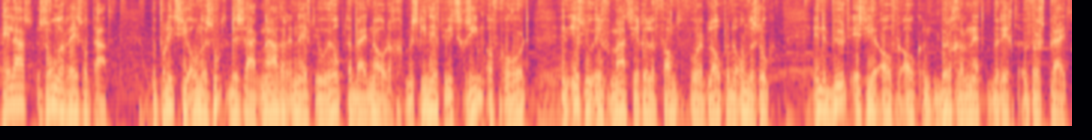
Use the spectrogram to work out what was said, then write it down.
Helaas zonder resultaat. De politie onderzoekt de zaak nader en heeft uw hulp daarbij nodig. Misschien heeft u iets gezien of gehoord en is uw informatie relevant voor het lopende onderzoek. In de buurt is hierover ook een burgernetbericht verspreid.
